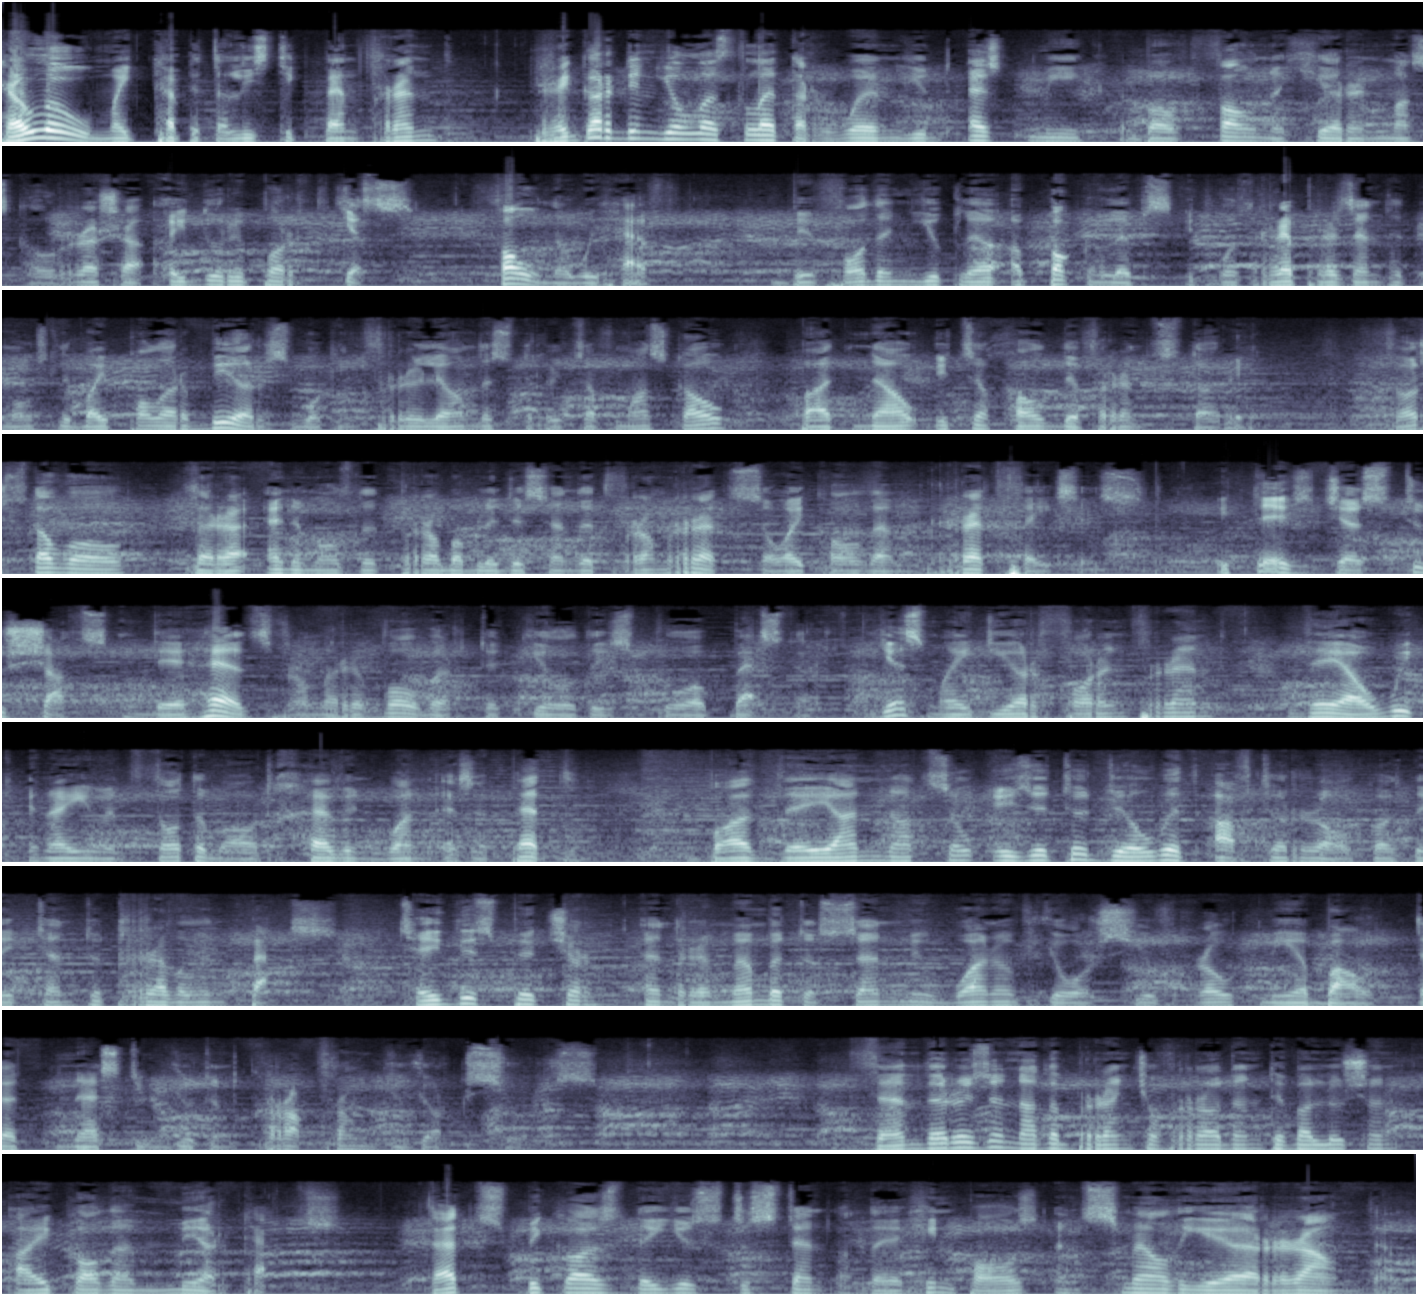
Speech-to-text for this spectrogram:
Hello, my capitalistic pen friend. Regarding your last letter when you'd asked me about fauna here in Moscow, Russia, I do report yes, fauna we have. Before the nuclear apocalypse, it was represented mostly by polar bears walking freely on the streets of Moscow, but now it's a whole different story. First of all, there are animals that probably descended from rats, so I call them rat faces. It takes just two shots in their heads from a revolver to kill these poor bastards. Yes, my dear foreign friend, they are weak and I even thought about having one as a pet. But they are not so easy to deal with after all, cause they tend to travel in packs. Take this picture and remember to send me one of yours you wrote me about that nasty mutant croc from New York sewers. Then there is another branch of rodent evolution, I call them meerkats. That's because they used to stand on their hind paws and smell the air around them,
